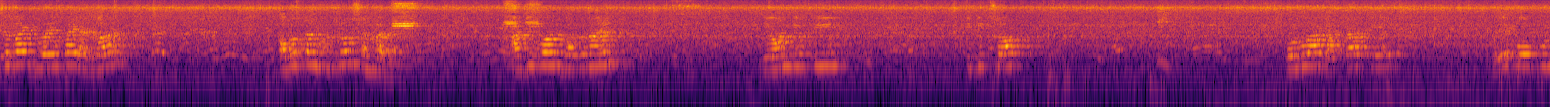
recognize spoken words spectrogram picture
এসএফআই ডিওএফআই অ্যাডভার অবস্থান মন্ত্র সংবাদে আজিকর ঘটনায় অন ডিউটি চিকিৎসক পড়ুয়া ডাক্তারকে রেপ ও খুন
